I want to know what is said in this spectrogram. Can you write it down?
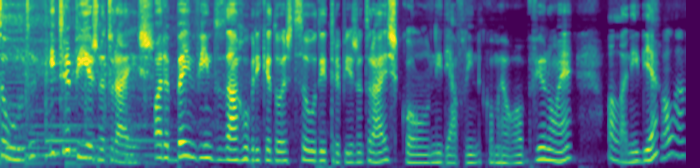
Saúde e terapias naturais. Ora, bem-vindos à rubrica 2 de Saúde e Terapias Naturais com Nídia Avelino, como é óbvio, não é? Olá, Nídia. Olá.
